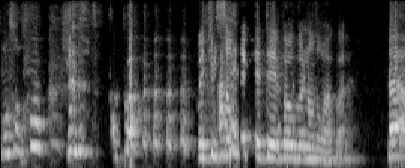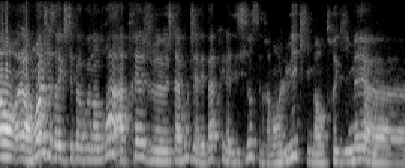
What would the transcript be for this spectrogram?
On s'en fout. Juste ouais, tu le sentais que tu n'étais pas au bon endroit, quoi. Bah, alors moi, je savais que je n'étais pas au bon endroit. Après, je, t'avoue que je n'avais pas pris la décision. C'est vraiment lui qui m'a, entre guillemets, euh,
